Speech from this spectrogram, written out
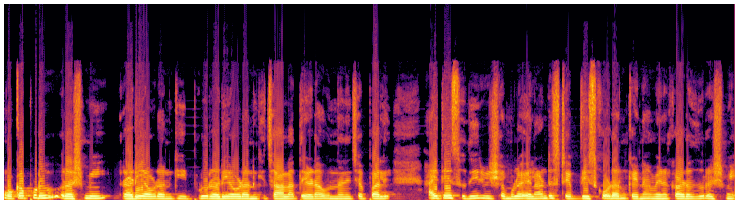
ఒకప్పుడు రష్మి రెడీ అవ్వడానికి ఇప్పుడు రెడీ అవ్వడానికి చాలా తేడా ఉందని చెప్పాలి. అయితే సుధీర్ విషయంలో ఎలాంటి స్టెప్ తీసుకోవడానికైనా వెనకాడదు రష్మి.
